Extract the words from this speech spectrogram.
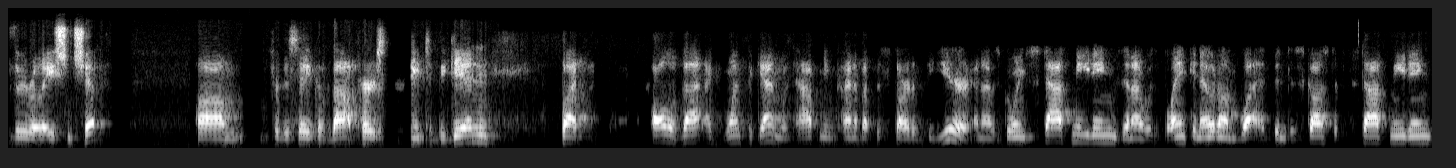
the relationship um, for the sake of that person to begin. But all of that, I, once again, was happening kind of at the start of the year, and I was going to staff meetings, and I was blanking out on what had been discussed at the staff meeting.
